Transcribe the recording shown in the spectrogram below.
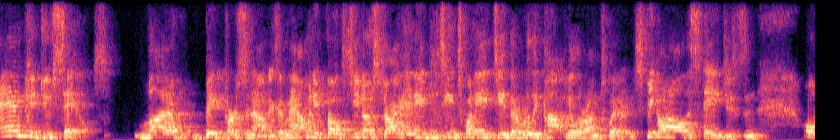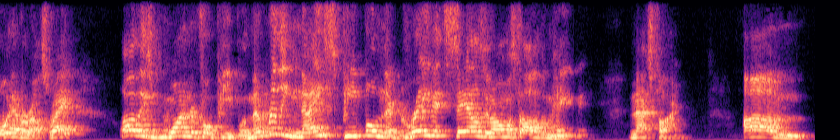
and could do sales. A lot of big personalities. I mean, how many folks do you know started an agency in 2018 that are really popular on Twitter and speak on all the stages and or whatever else, right? All these wonderful people, and they're really nice people, and they're great at sales, and almost all of them hate me, and that's fine. Um,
